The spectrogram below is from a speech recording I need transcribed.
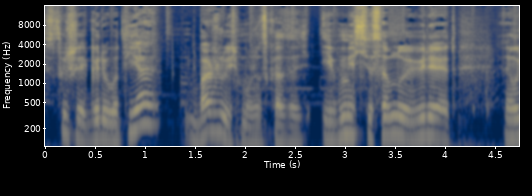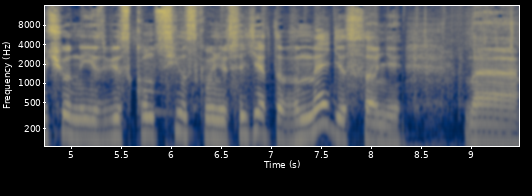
Слушай, я говорю, вот я божусь, можно сказать, и вместе со мной уверяют ученые из Висконсинского университета в Мэдисоне, а,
